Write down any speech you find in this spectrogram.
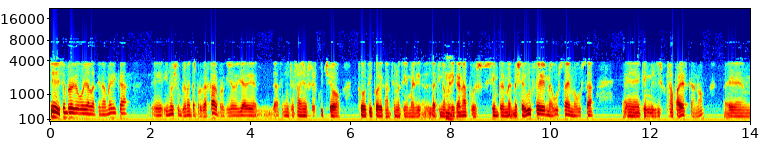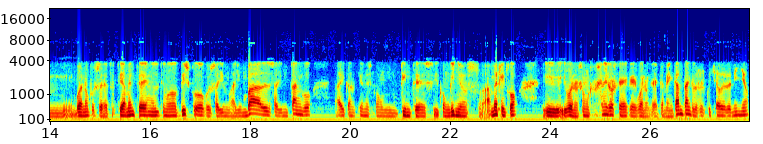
Sí, siempre que voy a Latinoamérica, eh, y no simplemente por viajar, porque yo ya de, de hace muchos años escucho todo tipo de canción latinoameri- latinoamericana, pues siempre me, me seduce, me gusta y me gusta eh, que mis discos aparezcan, ¿no? Eh, bueno, pues efectivamente en el último disco pues hay un, hay un vals, hay un tango, hay canciones con tintes y con guiños a México y, bueno, son géneros que, bueno que, me encantan, que los he escuchado desde niño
